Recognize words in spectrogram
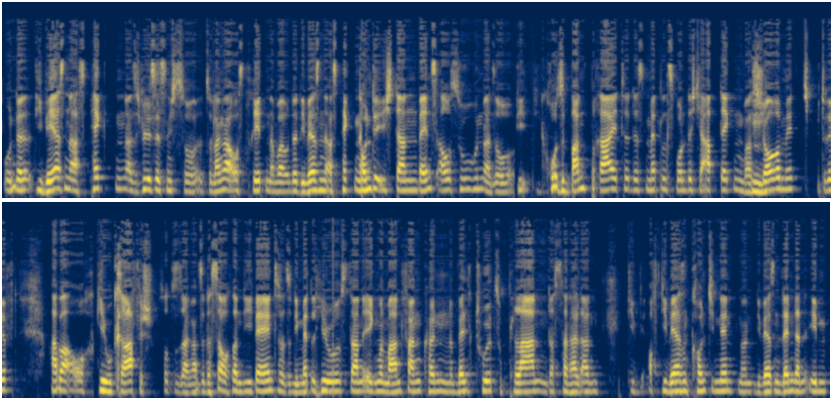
unter diversen Aspekten, also ich will es jetzt nicht so, so lange austreten, aber unter diversen Aspekten konnte ich dann Bands aussuchen, also die, die große Bandbreite des Metals wollte ich ja abdecken, was mhm. Genre mit betrifft, aber auch geografisch sozusagen, also dass auch dann die Band, also die Metal Heroes dann irgendwann mal anfangen können, eine Welttour zu planen und dass dann halt an die, auf diversen Kontinenten und diversen Ländern eben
